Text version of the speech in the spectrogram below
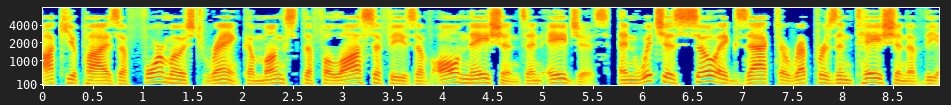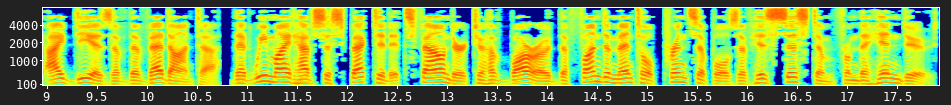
occupies a foremost rank amongst the philosophies of all nations and ages, and which is so exact a representation of the ideas of the Vedanta, that we might have suspected its founder to have borrowed the fundamental principles of his system from the Hindus.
